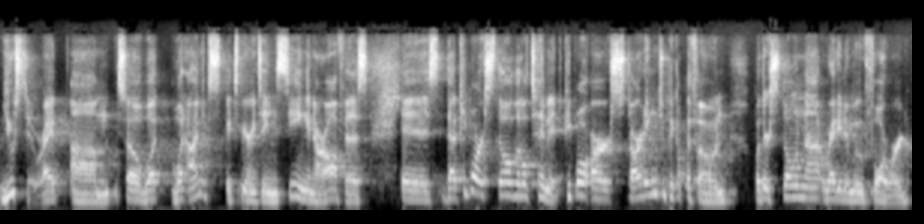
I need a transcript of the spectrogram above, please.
used to, right? Um, so what what I'm ex- experiencing, seeing in our office, is that people are still a little timid. People are starting to pick up the phone, but they're still not ready to move forward.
